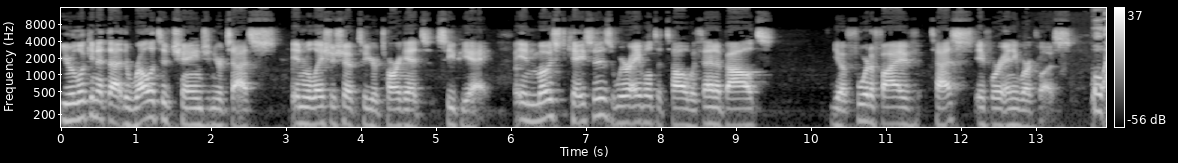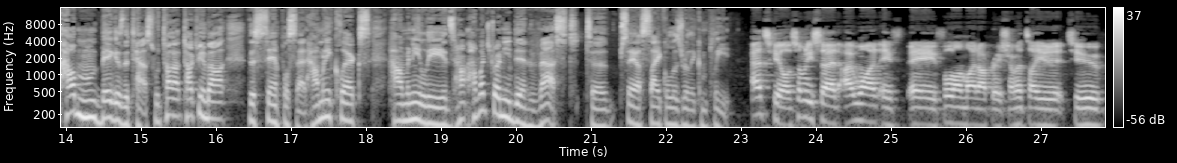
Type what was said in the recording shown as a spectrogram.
you're looking at that, the relative change in your tests in relationship to your target CPA. In most cases, we're able to tell within about, you know, four to five tests if we're anywhere close. Well, how big is the test? Well, talk, talk to me about the sample set. How many clicks? How many leads? How, how much do I need to invest to say a cycle is really complete? At scale, if somebody said, I want a, a full online operation, I'm going to tell you to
